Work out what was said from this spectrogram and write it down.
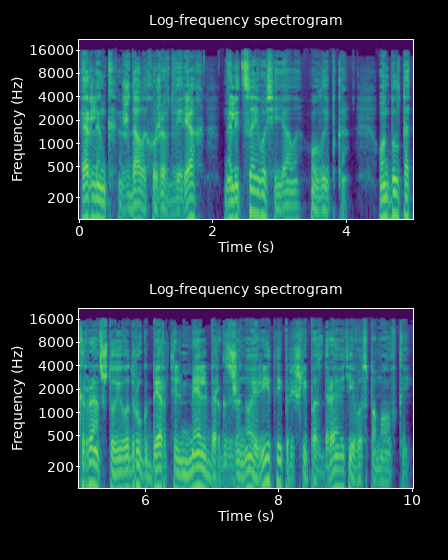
Эрлинг ждал их уже в дверях, на лице его сияла улыбка. Он был так рад, что его друг Бертель Мельберг с женой Ритой пришли поздравить его с помолвкой.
